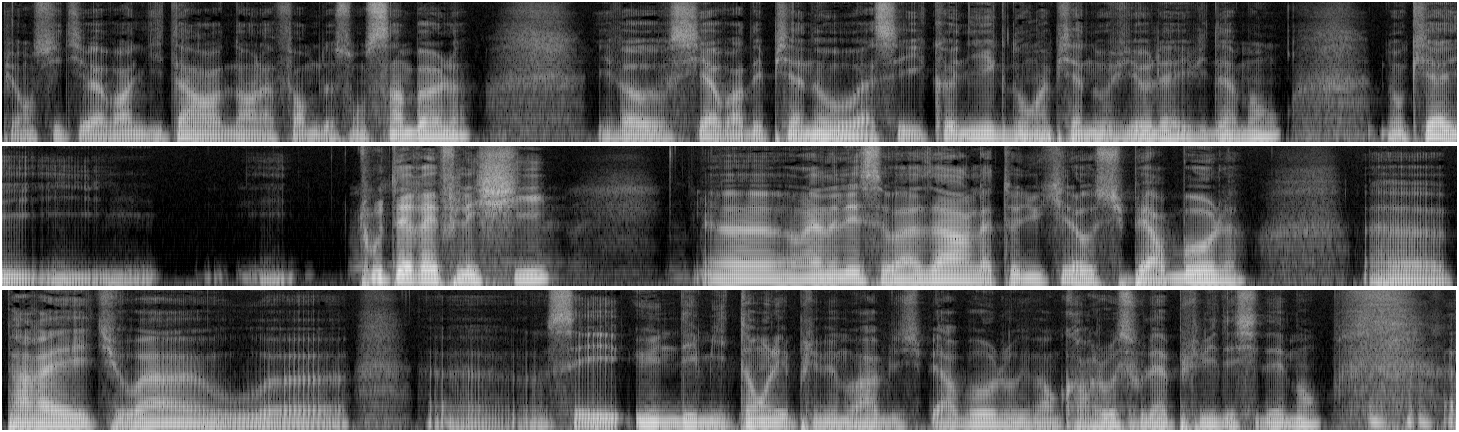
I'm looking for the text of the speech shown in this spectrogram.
Puis ensuite, il va avoir une guitare dans la forme de son symbole. Il va aussi avoir des pianos assez iconiques, dont un piano violet évidemment. Donc il, il, tout est réfléchi. Euh, rien n'est laissé au hasard. La tenue qu'il a au Super Bowl, euh, pareil, tu vois, où euh, c'est une des mi-temps les plus mémorables du Super Bowl, où il va encore jouer sous la pluie, décidément.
